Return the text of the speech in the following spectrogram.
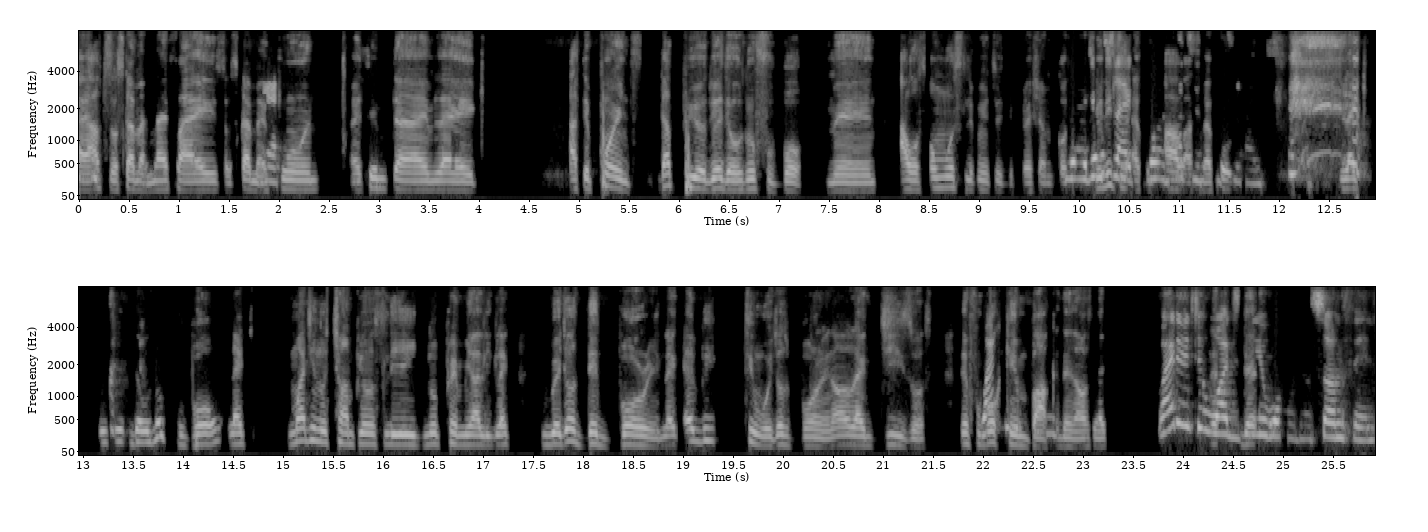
I have to subscribe my Wi-Fi, subscribe my Yeah. phone. At the same time, like at the point, that period where there was no football, man, I was almost slipping into depression because yeah, just like I could God, have as my phone like there was no football. Like imagine no Champions League, no Premier League. Like we were just dead boring. Like everything was just boring. I was like Jesus. Then football came back. you- Then I was like, Why didn't you watch the- the World or something?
